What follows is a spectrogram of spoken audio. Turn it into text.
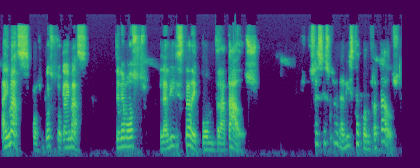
Hay más, por supuesto que hay más. Tenemos la lista de contratados. ¿Qué es esto de la lista de contratados?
